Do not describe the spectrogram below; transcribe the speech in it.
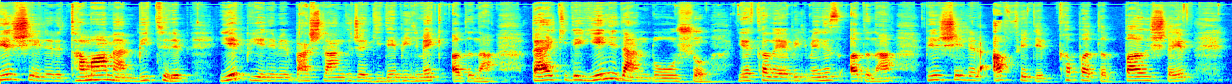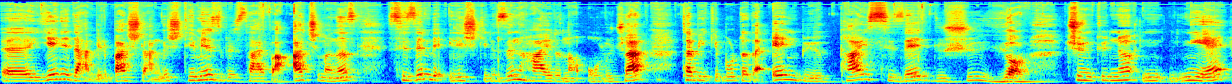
bir şeyleri tamamen bitirip yepyeni bir başlangıca gidebilmek adına belki de yeniden doğuşu yakalayabilmeniz adına bir şeyleri affedip kapatıp bağışlayıp e, yeniden bir başlangıç temiz bir sayfa açmanız sizin ve ilişkinizin hayrına olacak. Tabii ki burada da en büyük pay size düşüyor. Çünkü niye?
